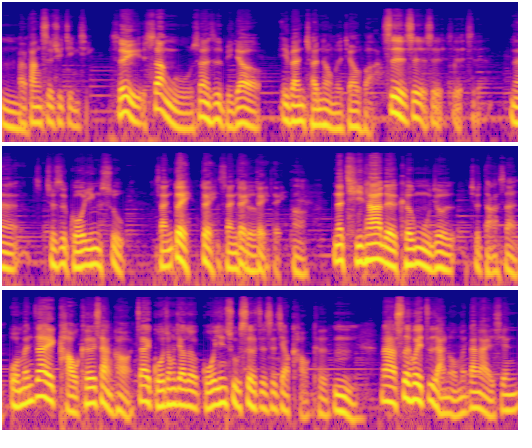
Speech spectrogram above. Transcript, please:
嗯呃，方式去进行。所以上午算是比较一般传统的教法，是是是是是，那就是国音数三对对三科对对对。啊，那其他的科目就就打散，我们在考科上哈，在国中叫做国音数设置是叫考科，嗯那社会自然我们当然也先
